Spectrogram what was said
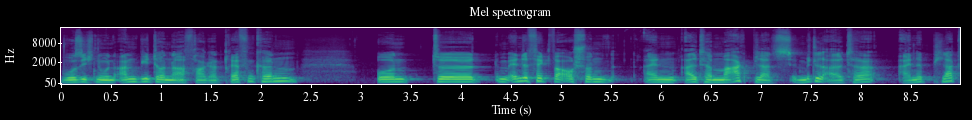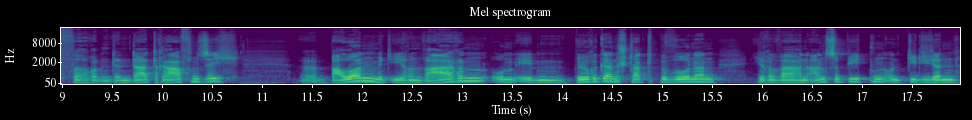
wo sich nun Anbieter und Nachfrager treffen können. Und äh, im Endeffekt war auch schon ein alter Marktplatz im Mittelalter eine Plattform, denn da trafen sich Bauern mit ihren Waren, um eben Bürgern, Stadtbewohnern ihre Waren anzubieten und die, die dann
